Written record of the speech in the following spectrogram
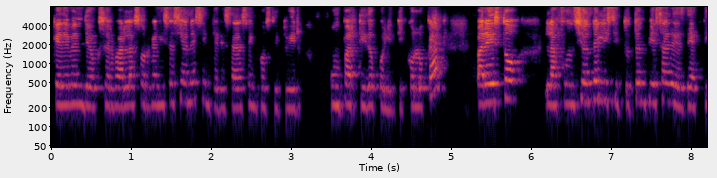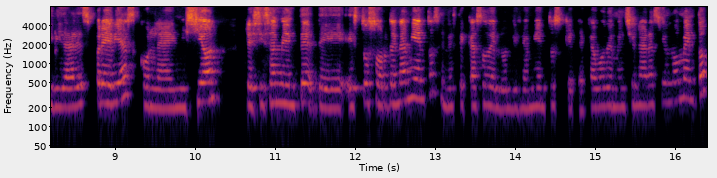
que deben de observar las organizaciones interesadas en constituir un partido político local. Para esto, la función del instituto empieza desde actividades previas con la emisión precisamente de estos ordenamientos, en este caso de los lineamientos que te acabo de mencionar hace un momento,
